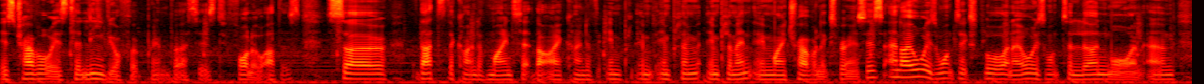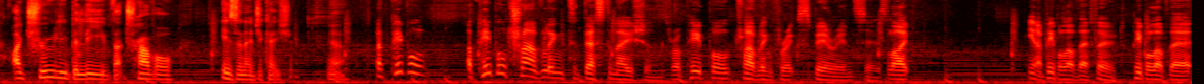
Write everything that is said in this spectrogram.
is travel is to leave your footprint versus to follow others. So that's the kind of mindset that I kind of implement, implement in my travel experiences. And I always want to explore and I always want to learn more. And, and I truly believe that travel is an education. Yeah. Are people Are people traveling to destinations or are people traveling for experiences? Like, you know, people love their food, people love their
